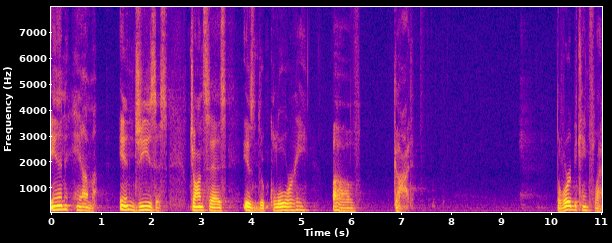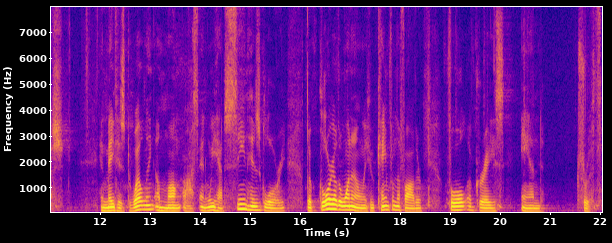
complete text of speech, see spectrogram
In him, in Jesus, John says, is the glory of God. The Word became flesh and made his dwelling among us, and we have seen his glory, the glory of the one and only who came from the Father, full of grace and truth.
